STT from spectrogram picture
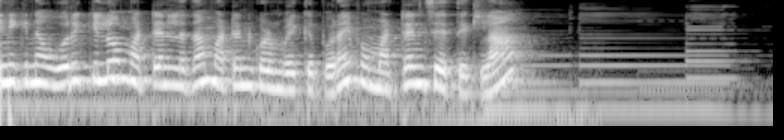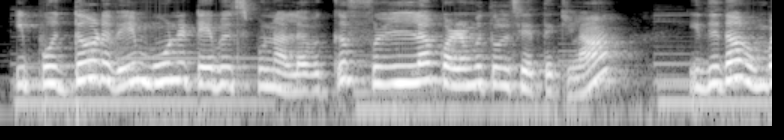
இன்றைக்கி நான் ஒரு கிலோ மட்டனில் தான் மட்டன் குழம்பு வைக்க போகிறேன் இப்போ மட்டன் சேர்த்துக்கலாம். இப்போ இதோடவே மூணு டேபிள் ஸ்பூன் அளவுக்கு ஃபுல்லாக குழம்பு தூள் சேர்த்துக்கலாம். இதுதான் ரொம்ப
